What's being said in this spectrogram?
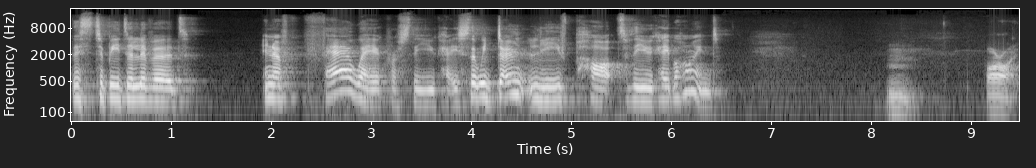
this to be delivered in a fair way across the UK, so that we don't leave parts of the UK behind? Mm. All right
